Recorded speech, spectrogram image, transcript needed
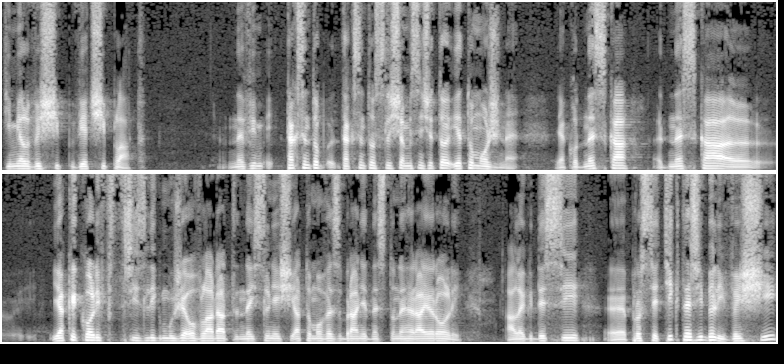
tím měl vyšší, větší plat. Nevím, tak jsem, to, tak jsem to slyšel, myslím, že to, je to možné. Jako dneska, dneska eh, jakýkoliv střízlík může ovládat nejsilnější atomové zbraně, dnes to nehraje roli. Ale kdysi eh, prostě ti, kteří byli vyšší,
